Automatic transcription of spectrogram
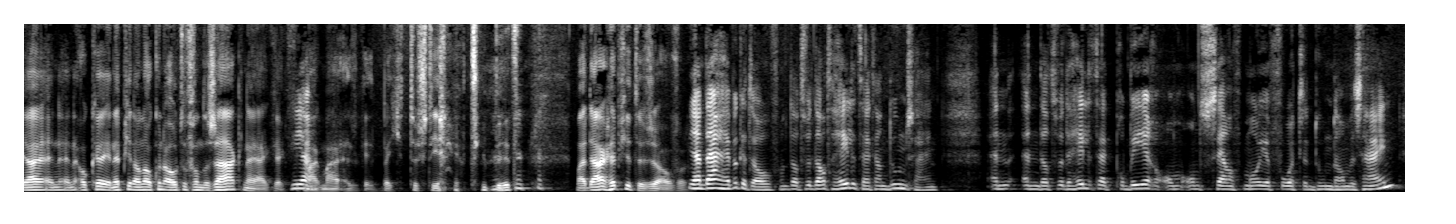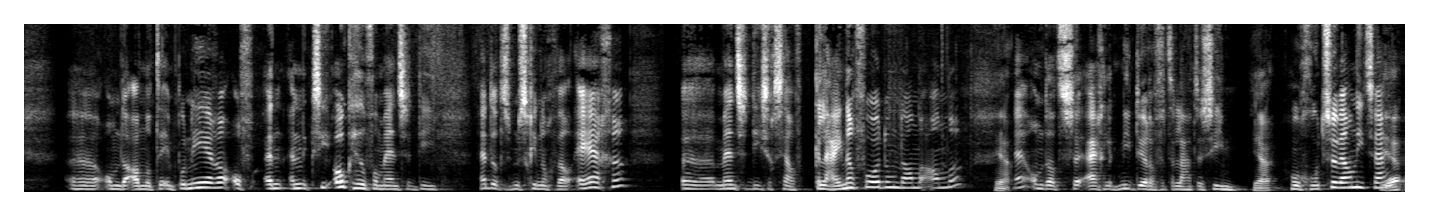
ja, en, en oké, en heb je dan ook een auto van de zaak? Nou ja, ik, ik Ja. maak maar een beetje te stereotyp dit. maar daar heb je het dus over. Ja, daar heb ik het over. Dat we dat de hele tijd aan het doen zijn. En, en dat we de hele tijd proberen om onszelf mooier voor te doen dan we zijn. Eh, om de ander te imponeren. Of, en, en ik zie ook heel veel mensen die, hè, dat is misschien nog wel erger, eh, mensen die zichzelf kleiner voordoen dan de ander. Ja. Hè, omdat ze eigenlijk niet durven te laten zien Ja. hoe goed ze wel niet zijn. Ja.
